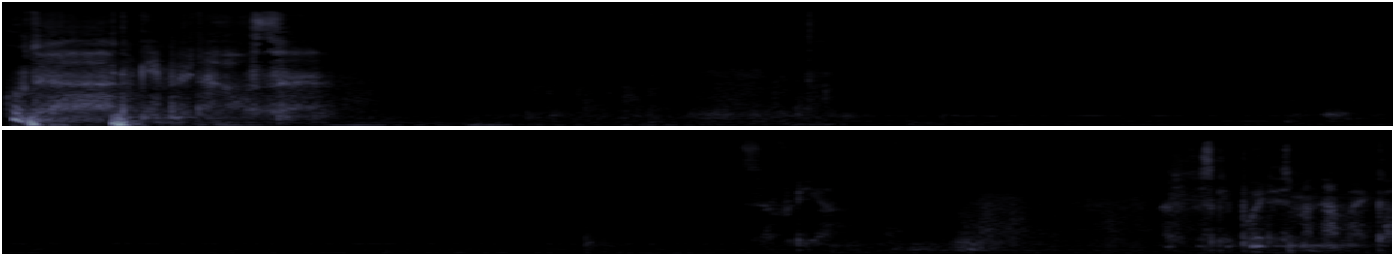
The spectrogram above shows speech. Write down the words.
Gut, dann gehen wir wieder raus. So viel hier. Also das Gebäude ist mir nicht mehr egal.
